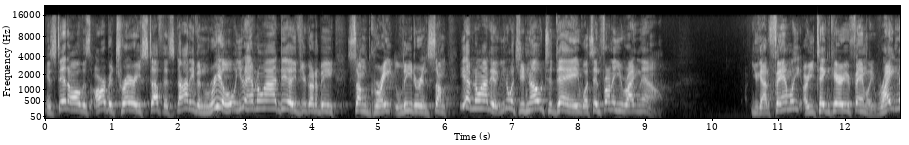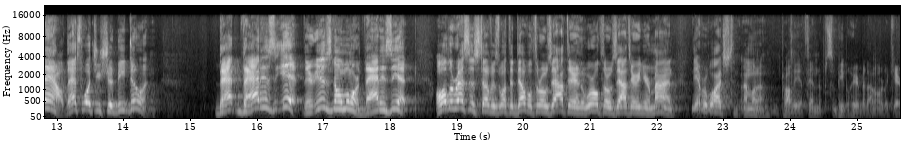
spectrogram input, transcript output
instead of all this arbitrary stuff that's not even real, you have no idea if you're going to be some great leader in some, you have no idea. You know what you know today, what's in front of you right now? You got a family? Are you taking care of your family? Right now, that's what you should be doing. That, that is it. There is no more. That is it. All the rest of the stuff is what the devil throws out there and the world throws out there in your mind. You ever watched, I'm going to probably offend some people here, but I don't really care.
